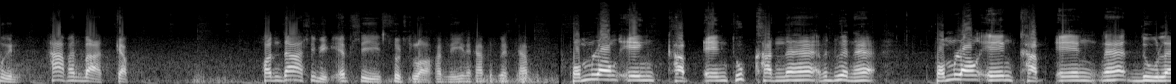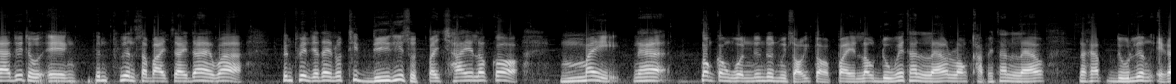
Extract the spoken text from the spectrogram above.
0 0 0 บาทกับ Honda Civic FC สุดหล่อคันนี้นะครับเพื่อนๆครับ ผมลองเองขับเองทุกคันนะฮะเพื่อนๆนะฮะผมลองเองขับเองนะฮะดูแลด้วยตัวเองเพื่อนๆสบายใจได้ว่าเพื่อนๆจะได้รถที่ดีที่สุดไปใช้แล้วก็ไม่นะฮะต้องกังวลเรื่องรถมือสองอีกต่อไป เราดูให้ท่านแล้ว ลองขับให้ท่านแล้ว นะครับดูเรื่องเอก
